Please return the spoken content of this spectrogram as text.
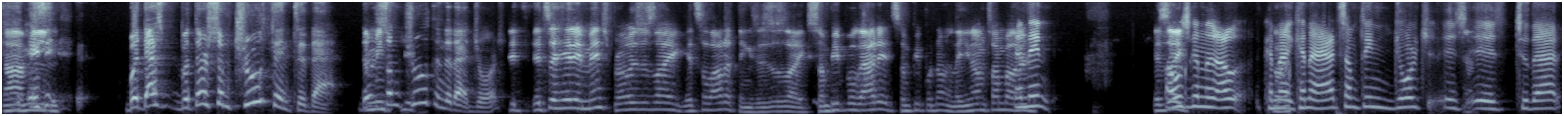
Nah, I Is mean, it- but that's but there's some truth into that. There's mean, some it- truth into that, George. it's, it's a hit and miss, bro. It's just like it's a lot of things. It's just like some people got it, some people don't. Like you know what I'm talking about? And then it's I like was gonna. I, can Go I ahead. can I add something, George? Is is to that?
